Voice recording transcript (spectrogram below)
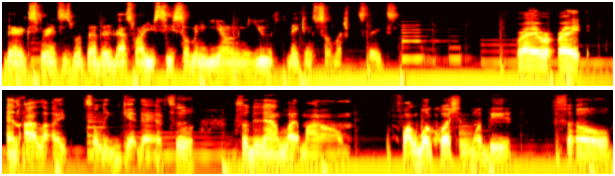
their experiences with others. That's why you see so many young youth making so much mistakes. Right, right. And I like totally get that too. So then like my um follow-up question would be so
